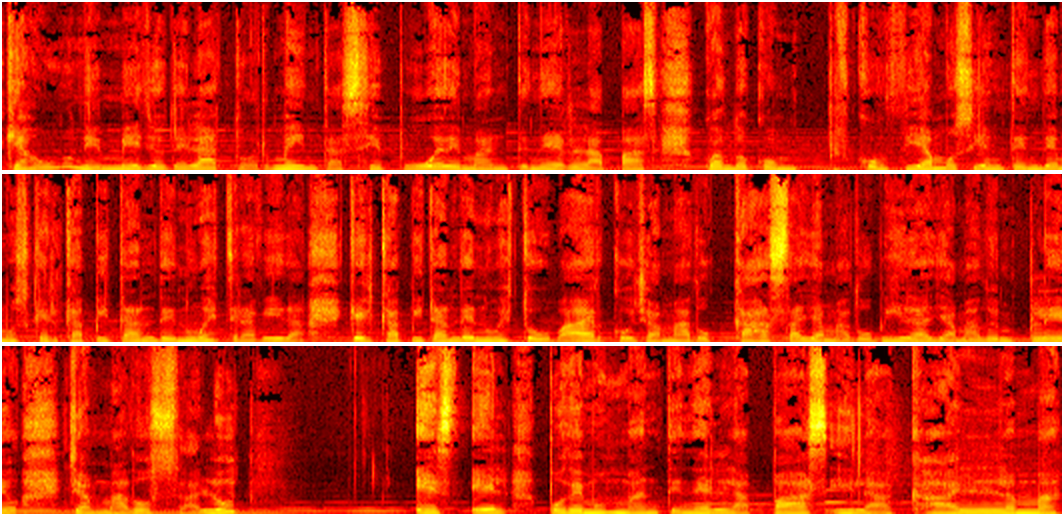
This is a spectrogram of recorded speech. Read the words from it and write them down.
que aún en medio de la tormenta se puede mantener la paz. Cuando confiamos y entendemos que el capitán de nuestra vida, que el capitán de nuestro barco llamado casa, llamado vida, llamado empleo, llamado salud, es Él podemos mantener la paz y la calma,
